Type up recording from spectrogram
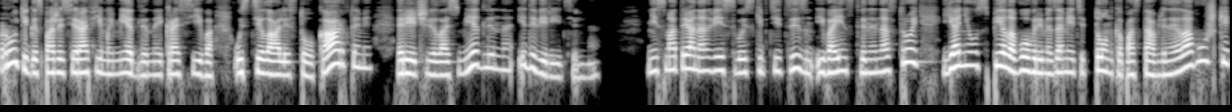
Руки госпожи Серафимы медленно и красиво устилали стол картами, речь лилась медленно и доверительно. Несмотря на весь свой скептицизм и воинственный настрой, я не успела вовремя заметить тонко поставленные ловушки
